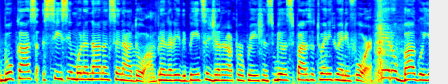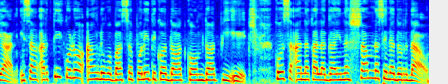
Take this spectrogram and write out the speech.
Bukas, sisimula na ng Senado ang plenary debate sa General Appropriations Bills para sa 2024. Pero bago yan, isang artikulo ang lumabas sa politico.com.ph kung saan nakalagay na siyam na senador daw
